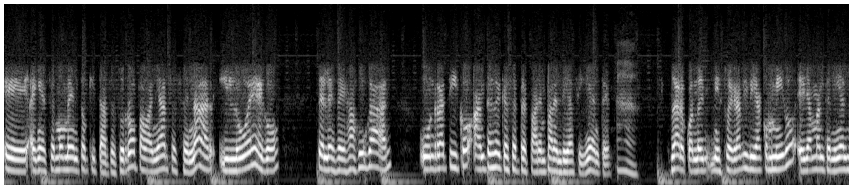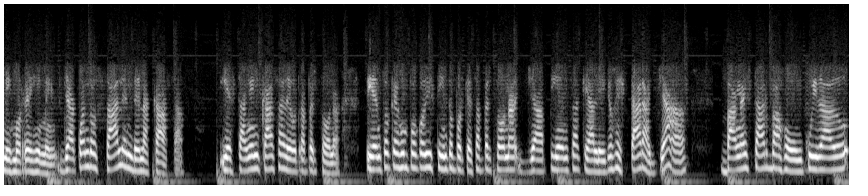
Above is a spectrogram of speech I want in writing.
eh, en ese momento quitarse su ropa, bañarse, cenar y luego se les deja jugar un ratico antes de que se preparen para el día siguiente. Claro, cuando mi suegra vivía conmigo, ella mantenía el mismo régimen. Ya cuando salen de la casa y están en casa de otra persona, pienso que es un poco distinto porque esa persona ya piensa que al ellos estar allá, van a estar bajo un cuidado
